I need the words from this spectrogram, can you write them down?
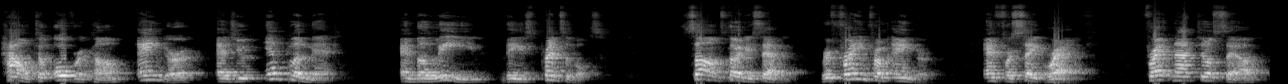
how to overcome anger as you implement and believe these principles. Psalms 37. Refrain from anger and forsake wrath. Fret not yourself,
